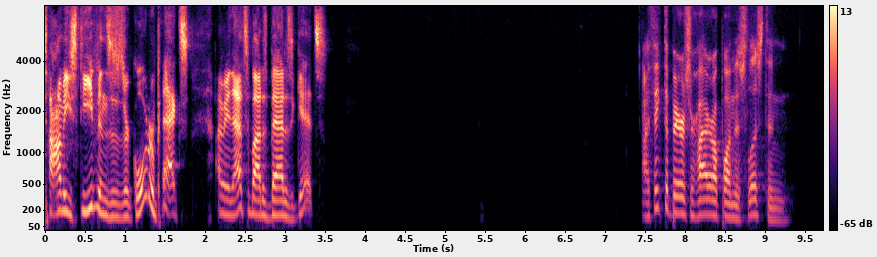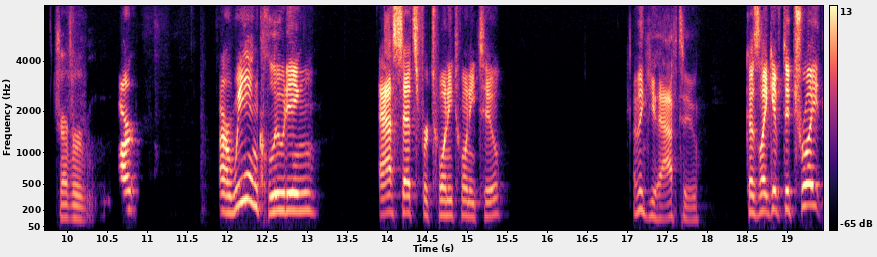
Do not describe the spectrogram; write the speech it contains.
Tommy Stevens as their quarterbacks, I mean, that's about as bad as it gets. I think the Bears are higher up on this list than Trevor. Are are we including assets for 2022? I think you have to. Because like if Detroit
